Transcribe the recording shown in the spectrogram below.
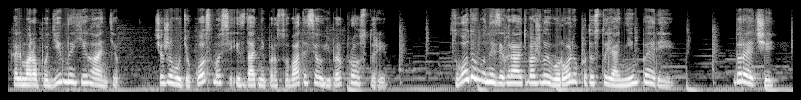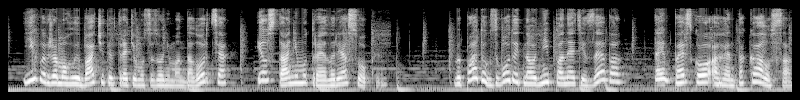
кальмароподібних гігантів, що живуть у космосі і здатні пересуватися у гіперпросторі. Згодом вони зіграють важливу роль у протистоянні імперії. До речі, їх ви вже могли бачити в третьому сезоні Мандалорця і останньому трейлері Асоки. Випадок зводить на одній планеті Зеба та імперського агента Калуса,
